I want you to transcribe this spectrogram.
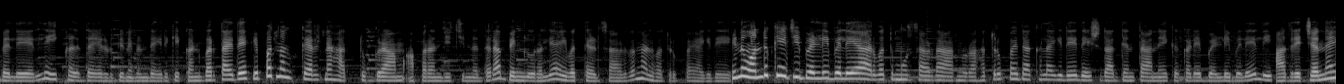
ಬೆಲೆಯಲ್ಲಿ ಕಳೆದ ಎರಡು ದಿನಗಳಿಂದ ಏರಿಕೆ ಕಂಡು ಬರ್ತಾ ಇದೆ. ಇಪ್ಪತ್ನಾಲ್ಕು ಕ್ಯಾರೆಟ್ನ ಹತ್ತು ಗ್ರಾಂ ಅಪರಂಜಿ ಚಿನ್ನದರ ಬೆಂಗಳೂರಲ್ಲಿ ಐವತ್ತೆರಡು ಸಾವಿರದ ನಲವತ್ತು ರೂಪಾಯಿ ಆಗಿದೆ. ಇನ್ನು ಒಂದು ಕೆಜಿ ಬೆಳ್ಳಿ ಬೆಲೆಯ ಅರವತ್ಮೂರು ಸಾವಿರದ ಆರುನೂರ ಹತ್ತು ರೂಪಾಯಿ ದಾಖಲಾಗಿದೆ. ದೇಶದಾದ್ಯಂತ ಅನೇಕ ಕಡೆ ಬೆಳ್ಳಿ ಬೆಲೆಯಲ್ಲಿ, ಆದರೆ ಚೆನ್ನೈ,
